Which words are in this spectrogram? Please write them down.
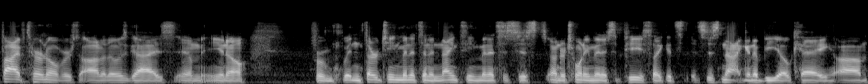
five turnovers out of those guys, um, you know, from in 13 minutes and in 19 minutes, it's just under 20 minutes apiece. Like it's it's just not going to be okay. Um,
